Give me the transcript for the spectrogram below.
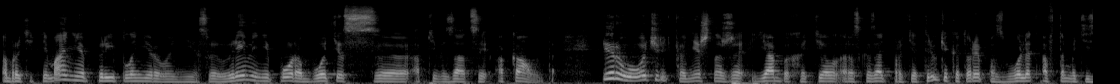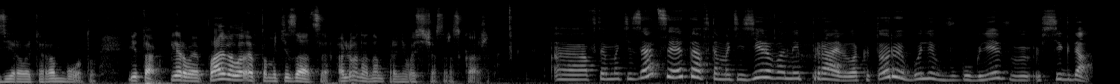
обратить внимание при планировании своего времени по работе с э, оптимизацией аккаунта. В первую очередь, конечно же, я бы хотел рассказать про те трюки, которые позволят автоматизировать работу. Итак, первое правило автоматизация. Алена нам про него сейчас расскажет. А, автоматизация — это автоматизированные правила, которые были в Гугле всегда.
